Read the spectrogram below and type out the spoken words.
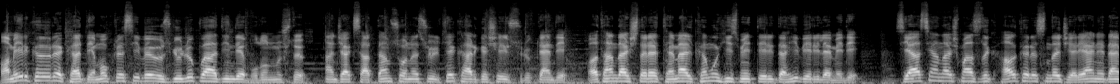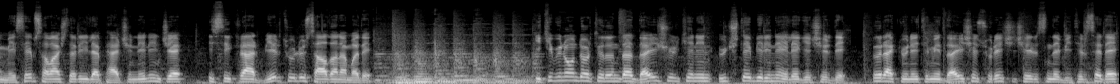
Amerika Irak'a demokrasi ve özgürlük vaadinde bulunmuştu. Ancak Saddam sonrası ülke kargaşaya sürüklendi. Vatandaşlara temel kamu hizmetleri dahi verilemedi. Siyasi anlaşmazlık halk arasında cereyan eden mezhep savaşlarıyla perçinlenince istikrar bir türlü sağlanamadı. 2014 yılında DAEŞ ülkenin üçte birini ele geçirdi. Irak yönetimi DAEŞ'i süreç içerisinde bitirse de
